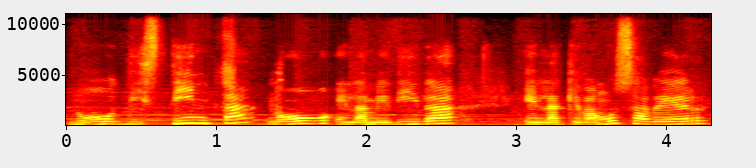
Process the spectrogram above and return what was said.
¿no? Distinta, ¿no? En la medida en la que vamos a ver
